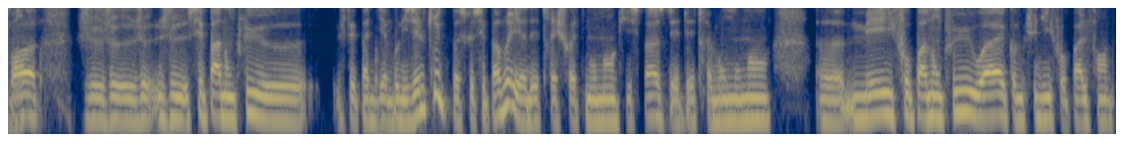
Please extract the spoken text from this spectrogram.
Moi, je je je, je c'est pas non plus euh, je vais pas diaboliser le truc parce que c'est pas vrai. Il y a des très chouettes moments qui se passent, des, des très bons moments, euh, mais il faut pas non plus, ouais, comme tu dis, il faut pas le fantasmer.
